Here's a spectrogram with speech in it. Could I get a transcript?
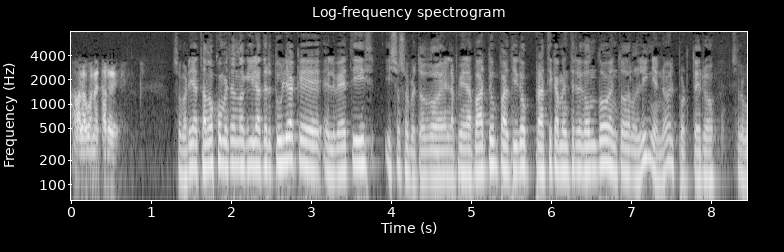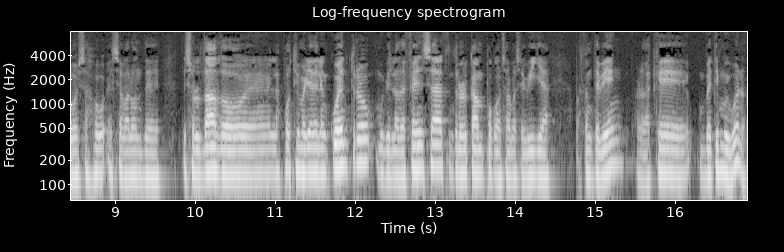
Hola, buenas tardes. José María, estamos comentando aquí la tertulia que el Betis hizo, sobre todo en la primera parte, un partido prácticamente redondo en todas las líneas, ¿no? El portero salvó ese balón de, de soldado en las postrimerías del encuentro, muy bien la defensa, el centro del campo con Salva Sevilla bastante bien. La verdad es que un Betis muy bueno.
